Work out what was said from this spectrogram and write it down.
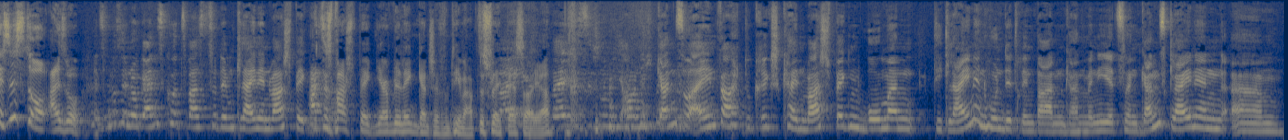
es ist doch. Also. Jetzt muss ich nur ganz kurz was zu dem kleinen Waschbecken. Ach, das Waschbecken. Ja, wir lenken ganz schön vom Thema ab. Das ist vielleicht weil, besser, ja. Weil es ist nämlich auch nicht ganz so einfach. Du kriegst kein Waschbecken, wo man die kleinen Hunde drin baden kann. Wenn ich jetzt so einen ganz kleinen ähm,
